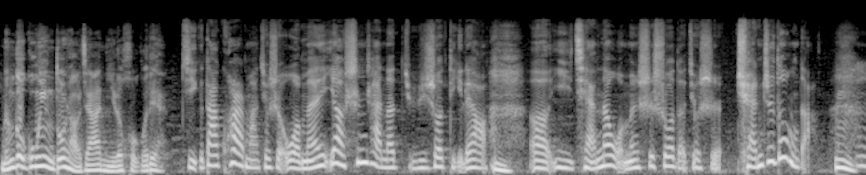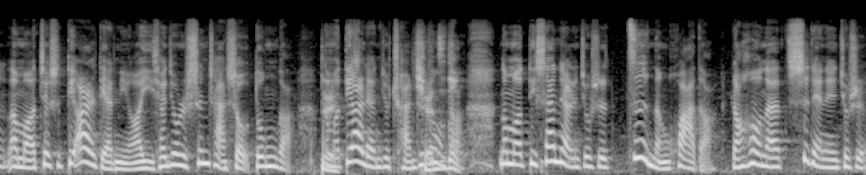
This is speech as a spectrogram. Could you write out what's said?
能够供应多少家你的火锅店？几个大块儿嘛，就是我们要生产的，比如说底料，嗯呃，以前呢我们是说的就是全自动的。嗯，那么这是第二点零啊，以前就是生产手动的，那么第二点就全自动的，那么第三点呢就是智能化的，然后呢四点零就是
